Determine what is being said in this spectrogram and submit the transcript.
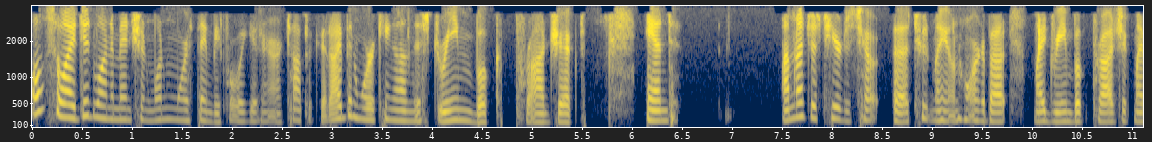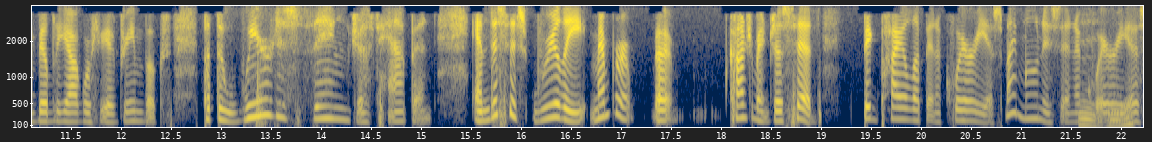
Also, I did want to mention one more thing before we get in our topic that I've been working on this dream book project and I'm not just here to to- uh, toot my own horn about my dream book project, my bibliography of dream books, but the weirdest thing just happened. And this is really, remember, uh, just said, big pile up in Aquarius. My moon is in Mhm. Aquarius,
